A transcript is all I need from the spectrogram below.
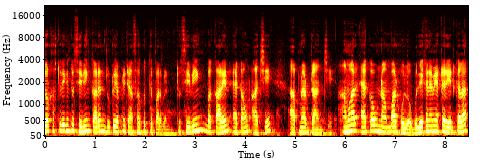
দরখাস্ত দিয়ে কিন্তু সেভিং কারেন্ট দুটোই আপনি ট্রান্সফার করতে পারবেন। তো সেভিং বা কারেন্ট অ্যাকাউন্ট আছে আপনার ব্রাঞ্চে আমার অ্যাকাউন্ট নাম্বার হলো, বলে এখানে আমি একটা রেড কালার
